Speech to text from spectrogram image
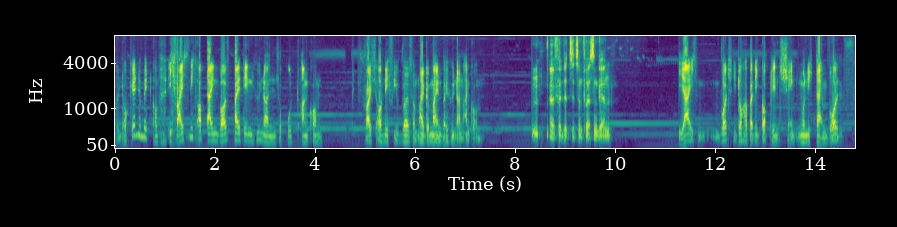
könnt auch gerne mitkommen. Ich weiß nicht, ob dein Wolf bei den Hühnern so gut ankommt. Ich weiß auch nicht, wie Wölfe im Allgemeinen bei Hühnern ankommen. Hm, er findet sie zum Fressen gern. Ja, ich wollte die doch aber den Goblins schenken und nicht deinem Wolf.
